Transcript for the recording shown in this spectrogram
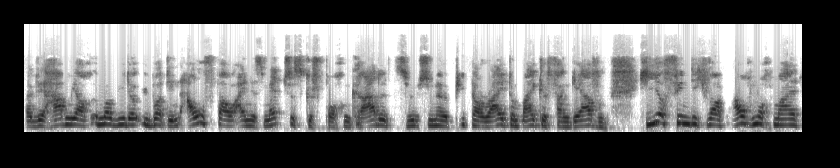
weil wir haben ja auch immer wieder über den Aufbau eines Matches gesprochen, gerade zwischen äh, Peter Wright und Michael van Gerven. Hier finde ich, war auch nochmal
